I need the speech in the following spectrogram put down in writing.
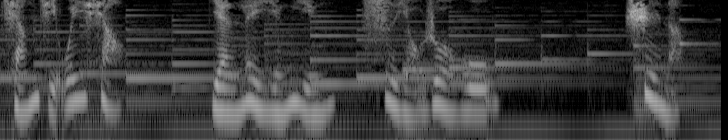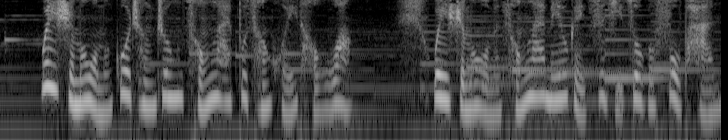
强挤微笑，眼泪盈盈，似有若无。是呢，为什么我们过程中从来不曾回头望？为什么我们从来没有给自己做过复盘？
